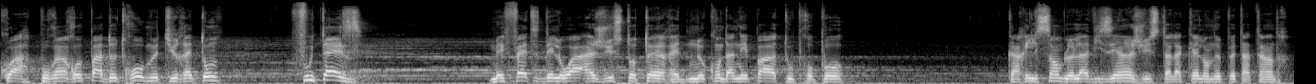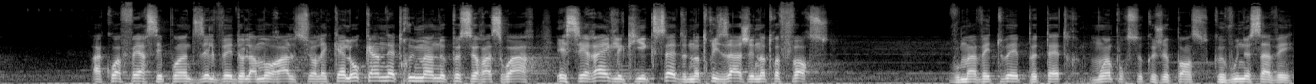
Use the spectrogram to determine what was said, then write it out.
Quoi, pour un repas de trop me tuerait-on? Foutaise Mais faites des lois à juste hauteur et ne condamnez pas à tout propos, car il semble la visée injuste à laquelle on ne peut atteindre. À quoi faire ces pointes élevées de la morale sur lesquelles aucun être humain ne peut se rasseoir, et ces règles qui excèdent notre usage et notre force? Vous m'avez tué peut-être, moins pour ce que je pense que vous ne savez,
